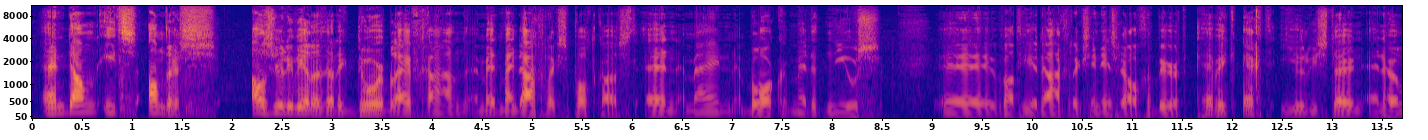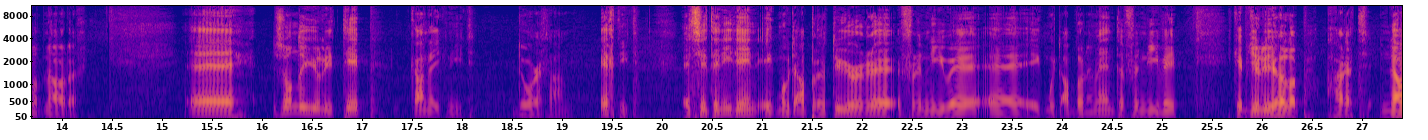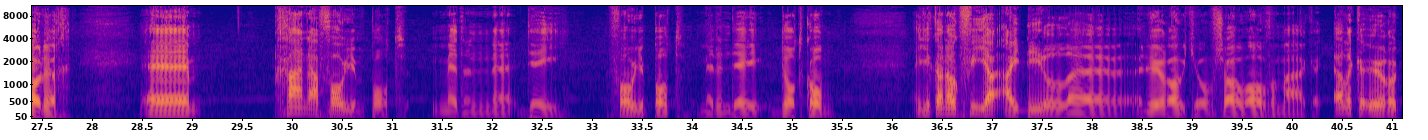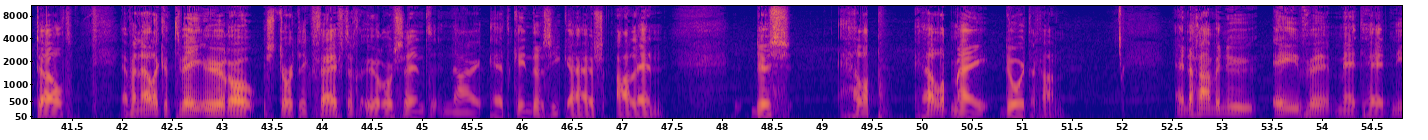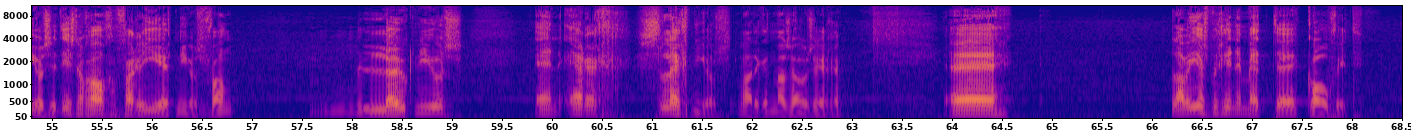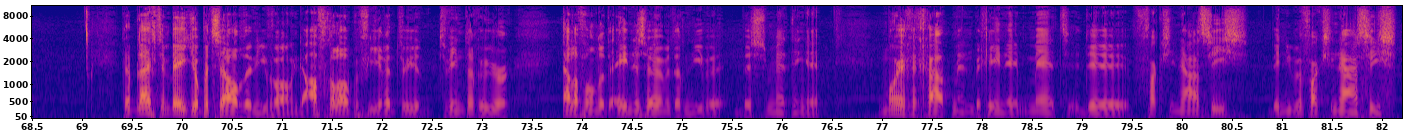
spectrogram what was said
En dan iets anders. Als jullie willen dat ik door blijf gaan met mijn dagelijkse podcast en mijn blog met het nieuws eh, wat hier dagelijks in Israël gebeurt, heb ik echt jullie steun en hulp nodig. Eh, zonder jullie tip kan ik niet doorgaan. Echt niet. Het zit er niet in. Ik moet apparatuur eh, vernieuwen. Ik moet abonnementen vernieuwen. Ik heb jullie hulp hard nodig. Ehm, ga naar Fooienpot met een uh, D. Fooienpot met een D.com. En je kan ook via Ideal een eurotje of zo overmaken. Elke euro telt. En van elke 2 euro stort ik 50 eurocent naar het kinderziekenhuis Allen. Dus help, help mij door te gaan. En dan gaan we nu even met het nieuws. Het is nogal gevarieerd nieuws. Van leuk nieuws en erg slecht nieuws. Laat ik het maar zo zeggen. Uh, laten we eerst beginnen met uh, COVID. Dat blijft een beetje op hetzelfde niveau. In de afgelopen 24 uur 1171 nieuwe besmettingen. Morgen gaat men beginnen met de vaccinaties, de nieuwe vaccinaties.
